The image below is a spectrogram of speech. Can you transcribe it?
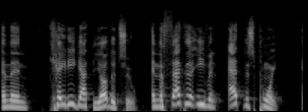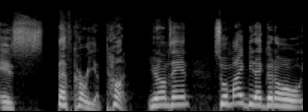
and then KD got the other two. And the fact that even at this point is Steph Curry a ton. You know what I'm saying? So it might be that good old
